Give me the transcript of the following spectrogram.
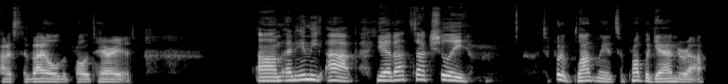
kind of surveil the proletariat. Um, and in the app, yeah, that's actually, to put it bluntly, it's a propaganda app.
